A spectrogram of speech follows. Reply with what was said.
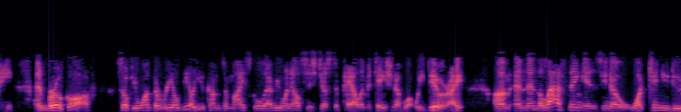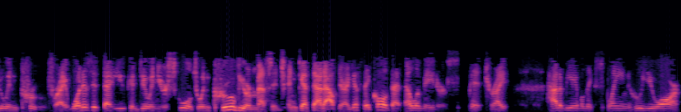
me and broke off. So if you want the real deal, you come to my school. Everyone else is just a pale imitation of what we do, right? Um, and then the last thing is, you know, what can you do to improve, right? What is it that you could do in your school to improve your message and get that out there? I guess they call it that elevator pitch, right? How to be able to explain who you are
